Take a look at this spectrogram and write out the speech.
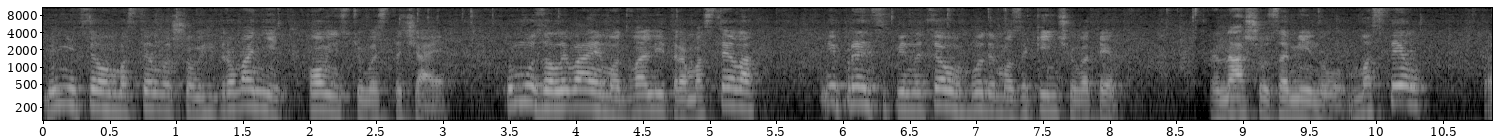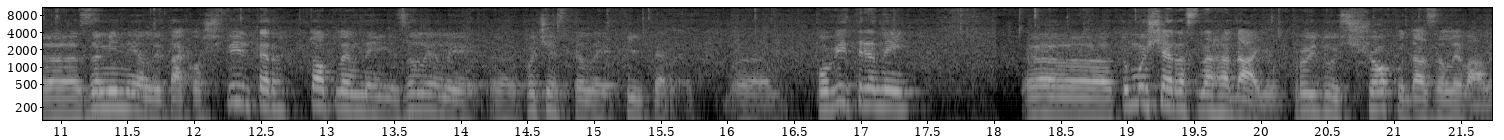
Мені цього мастила, що в гідрованні повністю вистачає. Тому заливаємо 2 літра мастила і в принципі на цьому будемо закінчувати нашу заміну мастил. Е, Замінили також фільтр топливний, залили, е, почистили фільтр повітряний. Тому ще раз нагадаю, пройдусь, що куди заливали.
